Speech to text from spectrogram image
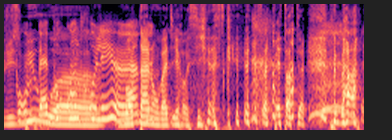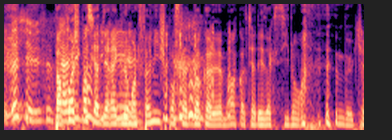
Juste pour, vu bah, ou euh, contrôler mental, on va dire aussi. Est-ce que ça peut être bah, parfois, je pense qu'il y a des règlements de famille. Je pense là-dedans quand même hein, quand il y a des accidents. Donc,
